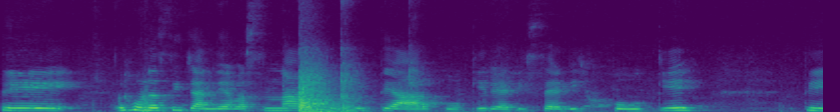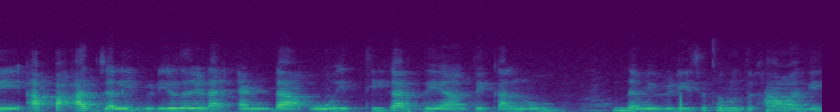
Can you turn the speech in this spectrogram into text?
ਤੇ ਹੁਣ ਅਸੀਂ ਜਾਂਦੇ ਆ ਬਸ ਨਹਾ ਕੇ ਤਿਆਰ ਹੋ ਕੇ ਰੈਡੀ ਸੈਡੀ ਹੋ ਕੇ ਤੇ ਆਪਾਂ ਅੱਜ ਵਾਲੀ ਵੀਡੀਓ ਦਾ ਜਿਹੜਾ ਐਂਡ ਆ, ਉਹ ਇੱਥੇ ਹੀ ਕਰਦੇ ਆ ਤੇ ਕੱਲ ਨੂੰ ਨਵੀਂ ਵੀਡੀਓ 'ਚ ਤੁਹਾਨੂੰ ਦਿਖਾਵਾਂਗੇ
